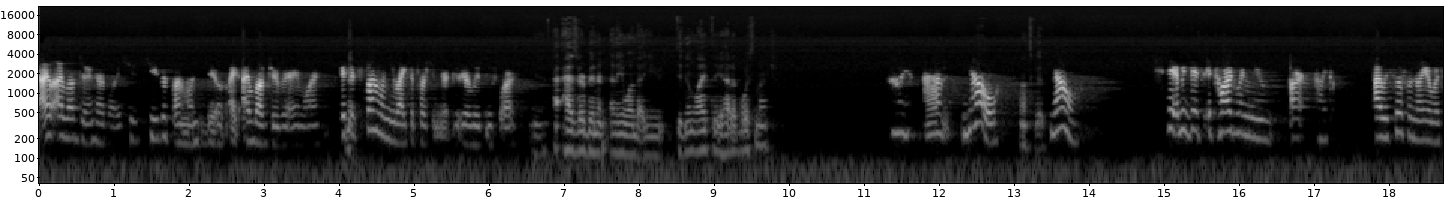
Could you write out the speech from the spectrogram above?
I, I love doing her voice. She's, she's a fun one to do. I, I love Drew Barrymore. It's, it's fun when you like the person you're, you're looping for. Ha- Has there been anyone that you didn't like that you had a voice match? Um, no, That's good. no. I mean, it's, it's hard when you aren't like. I was so familiar with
